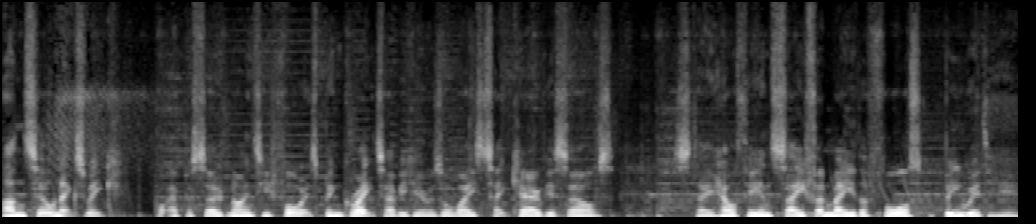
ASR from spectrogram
Until next week for episode 94, it's been great to have you here as always. Take care of yourselves, stay healthy and safe, and may the Force be with you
